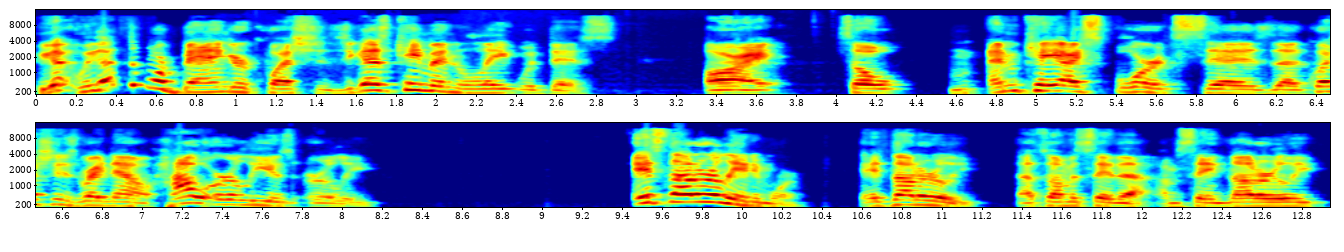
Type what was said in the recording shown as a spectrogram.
We got we got some more banger questions. You guys came in late with this. All right. So MKI Sports says the question is right now, how early is early? It's not early anymore. It's not early. That's what I'm gonna say that. I'm saying not early.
